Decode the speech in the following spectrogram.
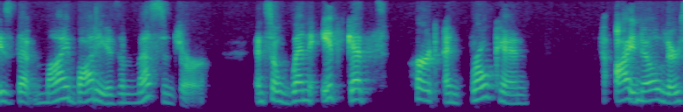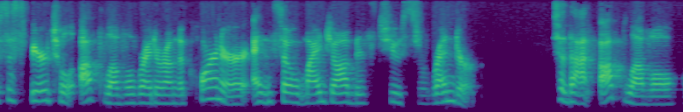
is that my body is a messenger. And so when it gets hurt and broken, I know there's a spiritual up level right around the corner. And so my job is to surrender to that up level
